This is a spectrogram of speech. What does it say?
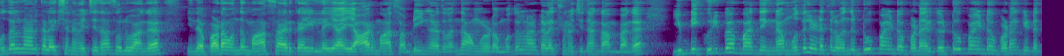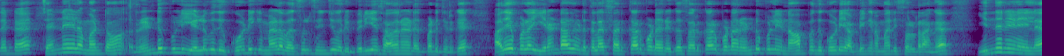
முதல் நாள் கலெக்ஷனை வச்சு தான் சொல்லுவாங்க. இந்த படம் வந்து மாஸாக இருக்கா இல்லையா யார் மாஸ் அப்படிங்கிறது வந்து அவங்களோட முதல் நாள் கலெக்ஷன் வச்சு தான் காமிப்பாங்க. இப்படி குறிப்பாக பார்த்தீங்கன்னா முதல் இடத்துல வந்து டூ பாயிண்ட் ஓ படம் இருக்குது டூ பாயிண்ட் oh படம் கிட்டத்தட்ட சென்னையில் மட்டும் ரெண்டு புள்ளி எழுபது கோடிக்கு மேலே வசூல் செஞ்சு ஒரு பெரிய சாதனை படைச்சிருக்கு. அதே போல் இரண்டாவது இடத்துல சர்க்கார் படம் இருக்குது சர்க்கார் படம் ரெண்டு புள்ளி நாற்பது கோடி அப்படிங்கிற மாதிரி சொல்கிறாங்க இந்த நிலையில்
